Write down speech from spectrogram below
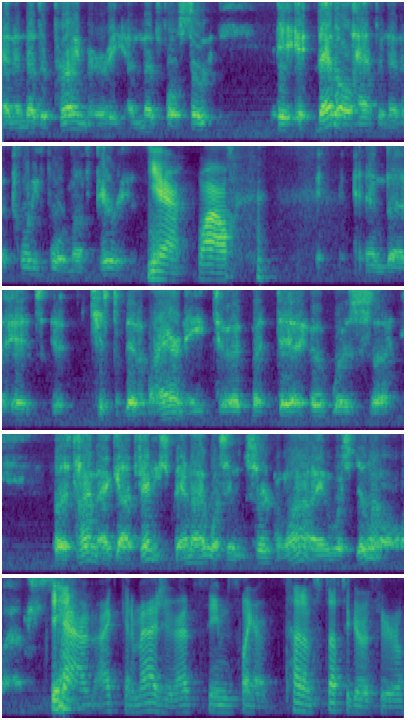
and another primary, another fall. So it, it, that all happened in a 24 month period. Yeah, wow. and uh, it's it, just a bit of irony to it, but uh, it was. Uh, by the time I got finished, Ben, I wasn't certain why I was doing all that. Yeah, I can imagine. That seems like a ton of stuff to go through.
